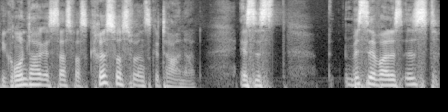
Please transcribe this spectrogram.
die Grundlage ist das, was Christus für uns getan hat. Es ist, wisst ihr, weil es ist,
